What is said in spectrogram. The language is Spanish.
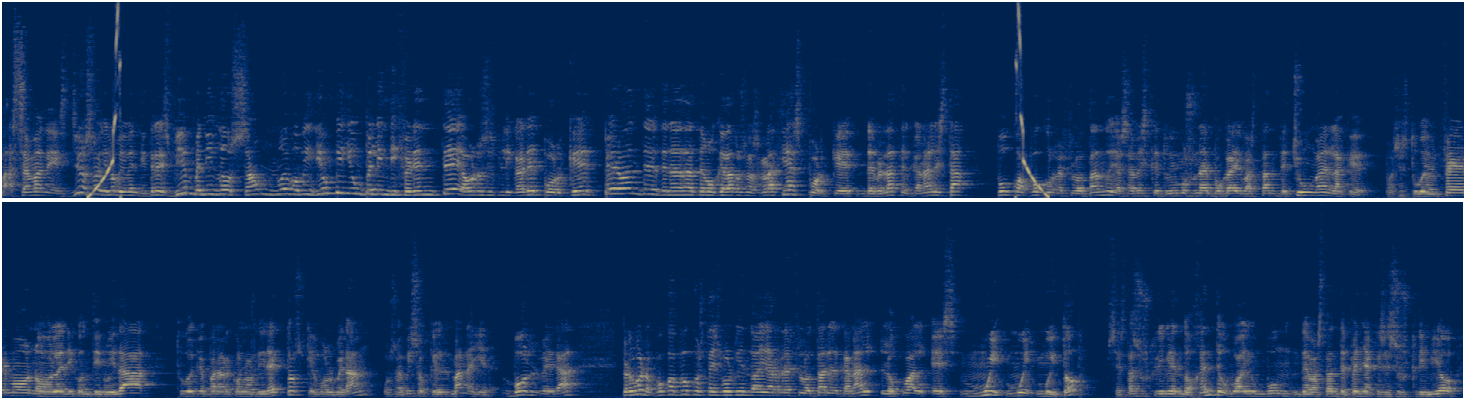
pasa? Yo soy Lobby23, bienvenidos a un nuevo vídeo, un vídeo un pelín diferente, ahora os explicaré por qué, pero antes de nada tengo que daros las gracias porque de verdad el canal está poco a poco reflotando, ya sabéis que tuvimos una época ahí bastante chunga en la que pues estuve enfermo, no le di continuidad, tuve que parar con los directos, que volverán, os aviso que el manager volverá, pero bueno, poco a poco estáis volviendo ahí a reflotar el canal, lo cual es muy, muy, muy top, se está suscribiendo gente, hubo ahí un boom de bastante peña que se suscribió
